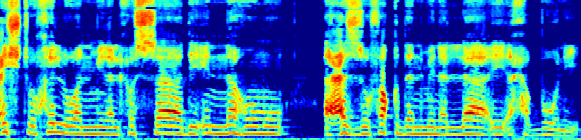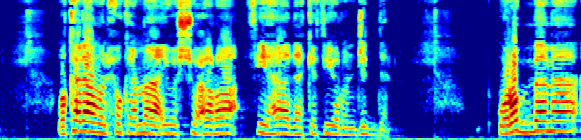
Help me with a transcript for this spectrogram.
عشت خلوا من الحساد إنهم أعز فقدا من اللاء أحبوني. وكلام الحكماء والشعراء في هذا كثير جدا. وربما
